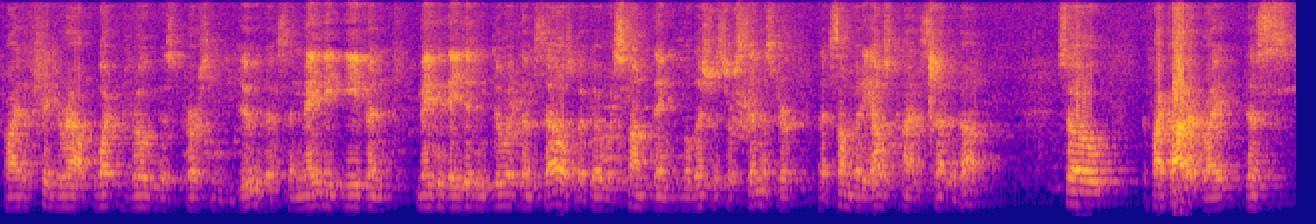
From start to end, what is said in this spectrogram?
Try to figure out what drove this person to do this, and maybe even, maybe they didn't do it themselves, but there was something malicious or sinister that somebody else kind of set it up. So, if I got it right, this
